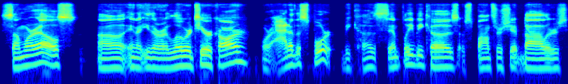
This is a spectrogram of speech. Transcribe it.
somewhere else uh, in a, either a lower tier car or out of the sport because simply because of sponsorship dollars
